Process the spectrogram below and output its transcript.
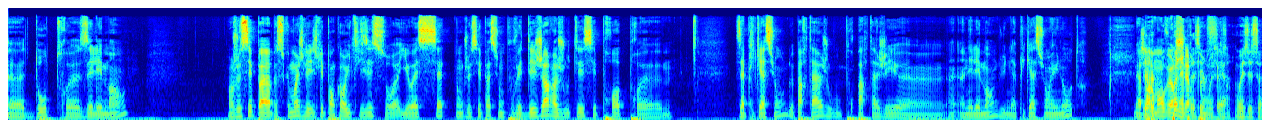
euh, d'autres éléments. Alors, je sais pas, parce que moi, je ne l'ai pas encore utilisé sur iOS 7, donc je sais pas si on pouvait déjà rajouter ses propres euh, applications de partage ou pour partager euh, un, un élément d'une application à une autre. Mais apparemment, Overshare peut le faire. Oui, c'est ça.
